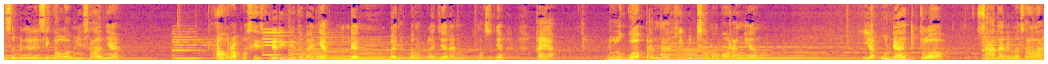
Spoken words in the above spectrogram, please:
Sebenarnya sih kalau misalnya aura positif dari dia tuh banyak dan banyak banget pelajaran. Maksudnya kayak dulu gue pernah hidup sama orang yang ya udah gitu loh. Saat ada masalah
